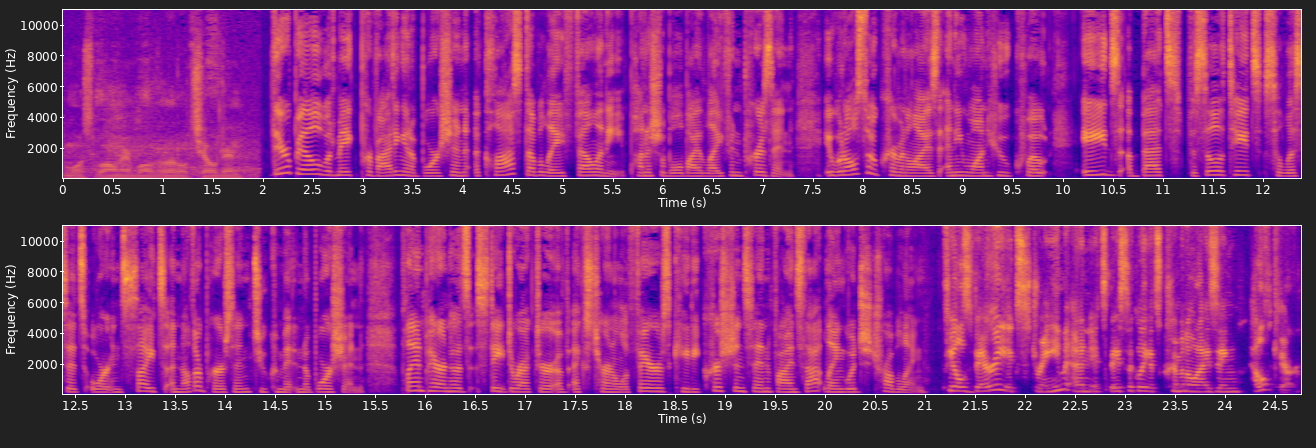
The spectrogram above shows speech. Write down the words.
most vulnerable, the little children. Their bill would make providing an abortion a Class AA felony, punishable by life in prison. It would also criminalize anyone who, quote, aids, abets, facilitates, solicits, or incites another person to commit an abortion. Planned Parenthood's State Director of External Affairs, Katie Christensen, finds that language troubling. Feels very extreme, and it's basically it's criminalizing healthcare.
